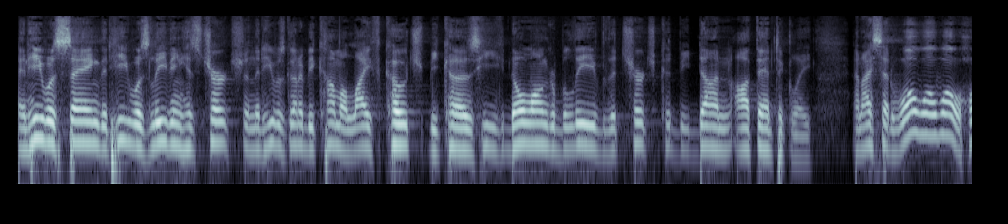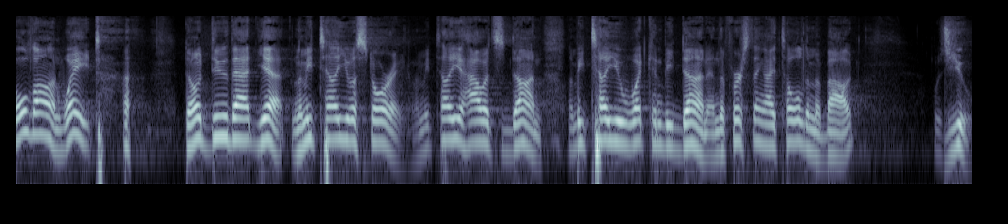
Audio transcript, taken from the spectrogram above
And he was saying that he was leaving his church and that he was going to become a life coach because he no longer believed that church could be done authentically. And I said, Whoa, whoa, whoa, hold on, wait. Don't do that yet. Let me tell you a story. Let me tell you how it's done. Let me tell you what can be done. And the first thing I told him about was you.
